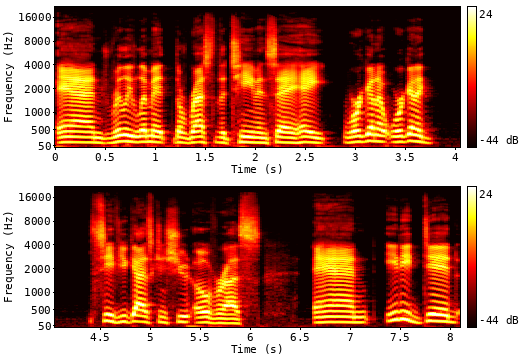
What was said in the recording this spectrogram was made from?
and really limit the rest of the team and say, "Hey, we're gonna we're gonna see if you guys can shoot over us." And Edey did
